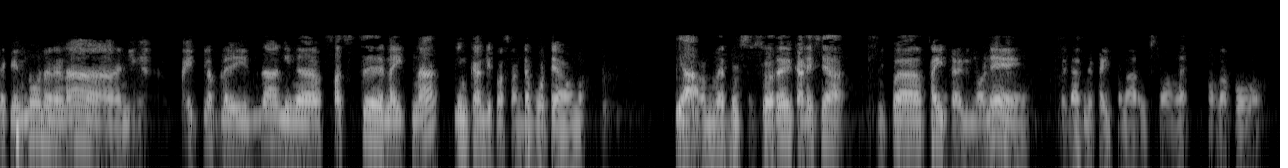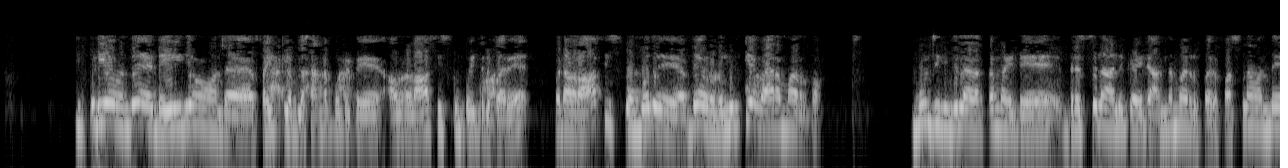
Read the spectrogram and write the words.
எனக்கு இன்னொன்னு என்னன்னா நீங்க ஃபைட் கிளப்ல இதுதான் நீங்க ஃபர்ஸ்ட் நைட்னா நீங்க கண்டிப்பா சண்டை போட்டே ஆகணும். வர கடைசியா இப்ப ஃபைட் அப்படின்னோடனே எல்லாருமே ஃபைட் பண்ண ஆரம்பிச்சிட்டாங்க நல்லா போவோம் இப்படியே வந்து டெய்லியும் அந்த ஃபைட் கிளப்ல சண்டை போட்டுட்டு அவரோட ஆபீஸ்க்கும் போயிட்டு இருப்பாரு. பட் அவர் ஆபீஸ் போகும்போது அப்படியே அவரோட லுக்கே வேற மாதிரி இருக்கும். மூஞ்சி கிஞ்சில ரத்தம் ஆயிட்டு ட்ரெஸ் எல்லாம் அழுக்காயிட்டு அந்த மாதிரி இருப்பாரு. ஃபர்ஸ்ட்லாம் வந்து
